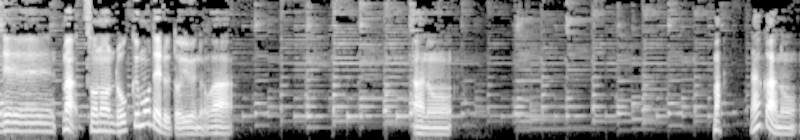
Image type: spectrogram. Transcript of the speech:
で、まあ、その6モデルというのがあの中の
